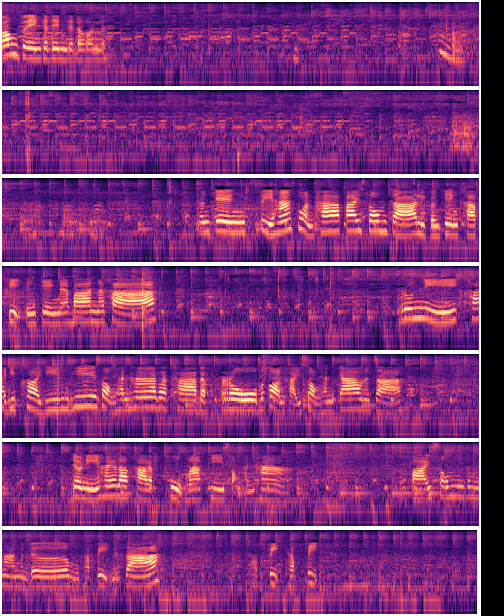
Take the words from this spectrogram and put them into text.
กล้องตัวเองกระเด็นกระดอนเลย กางเกงสี่ห้าส่วนผ้าป้ายส้มจ้า หรือกางเกงคาปิกางเกงแม่บ้านนะคะ รุ่นนี้ายดิบขายดีคุณพี่ 2,500 ราคาแบบโปร เมื่อก่อนขาย2,900 นะจ๊ะ เดี๋ยวนี้ให้ราคาแบบถูกมากที2,500ปลายส้มในตำนานเหมือนเดิมคาปินะจ๊ะคาปิคาปิ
